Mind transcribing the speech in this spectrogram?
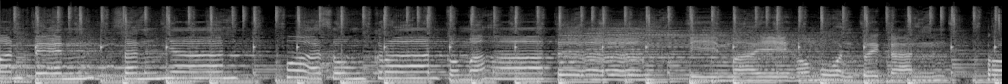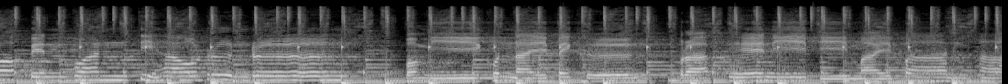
มันเป็นสัญญาณว่าสงก กัน เพราะเป็นวันที่เฮารื่นเริงบ่มีคนไหนไปเคืองประเพณีปีใหม่บ้านเฮา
